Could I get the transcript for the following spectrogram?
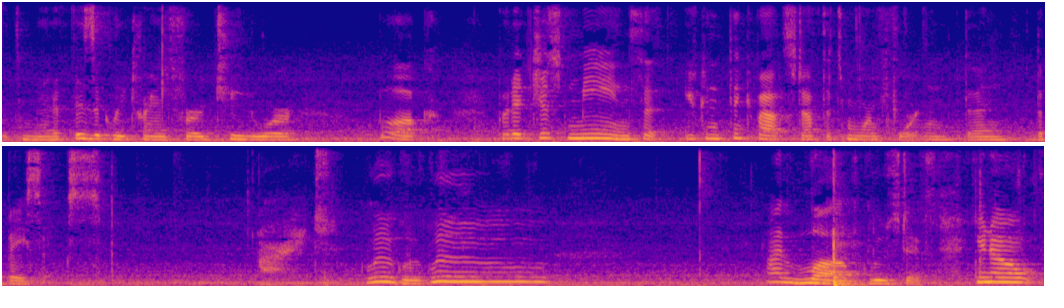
it's metaphysically transferred to your book, but it just means that you can think about stuff that's more important than the basics. All right, glue, glue, glue. I love glue sticks. You know,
